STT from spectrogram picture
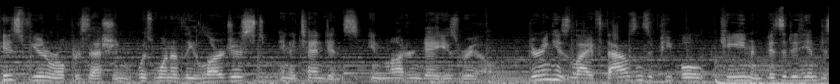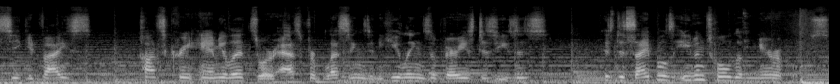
His funeral procession was one of the largest in attendance in modern day Israel. During his life, thousands of people came and visited him to seek advice, consecrate amulets, or ask for blessings and healings of various diseases. His disciples even told of miracles.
